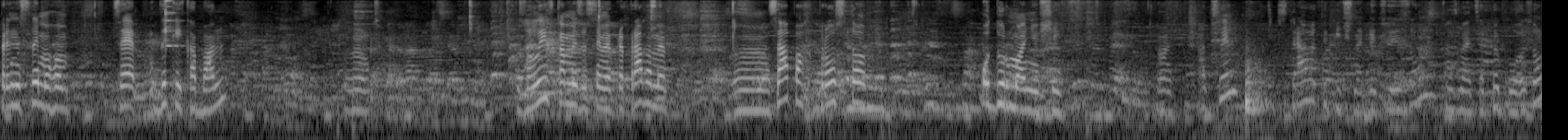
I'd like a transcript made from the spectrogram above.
принесли мого. Це дикий кабан. З оливками, з усіми приправами. Запах просто одурманюючий. А це страва типічна для цієї зони. Називається пепозо.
